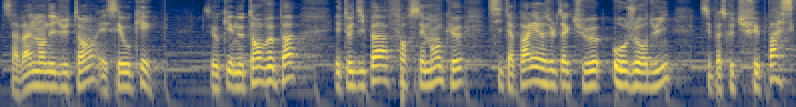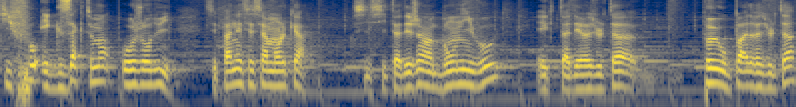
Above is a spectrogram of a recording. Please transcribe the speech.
ça va demander du temps et c'est ok. C'est ok, ne t'en veux pas et te dis pas forcément que si t'as pas les résultats que tu veux aujourd'hui, c'est parce que tu fais pas ce qu'il faut exactement aujourd'hui. C'est pas nécessairement le cas. Si, si tu as déjà un bon niveau et que tu as des résultats, peu ou pas de résultats,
